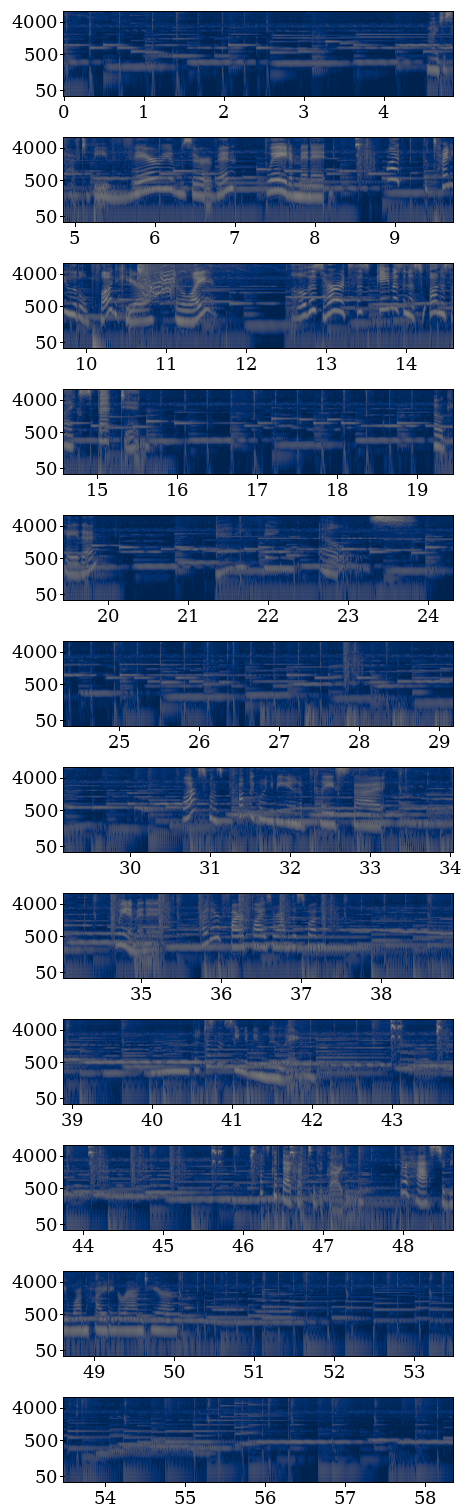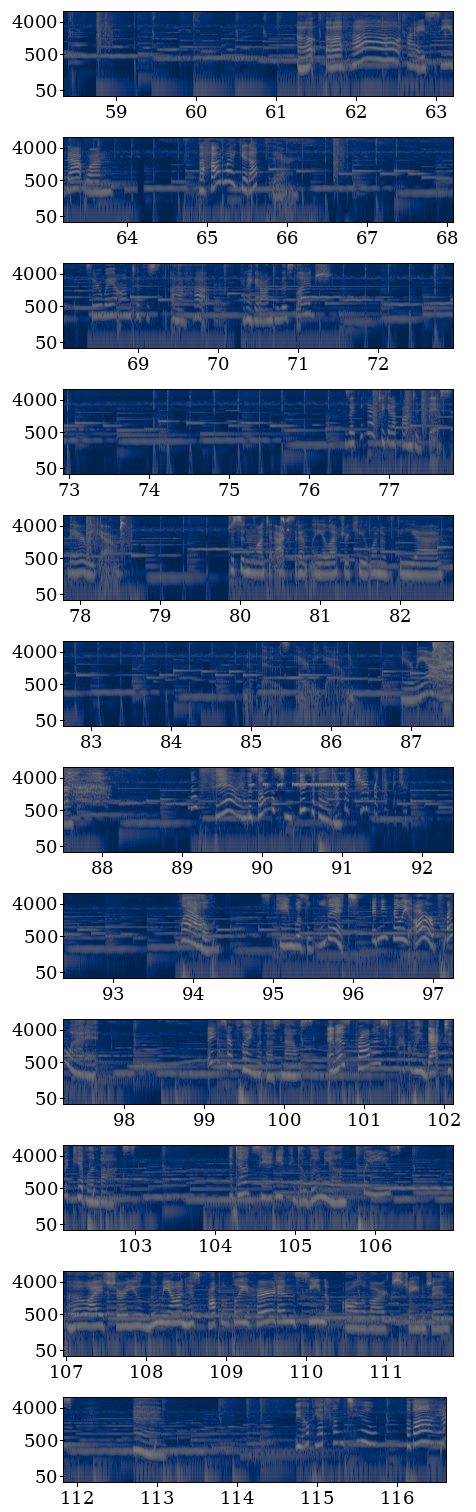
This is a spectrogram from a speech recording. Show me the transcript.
I just have to be very observant. Wait a minute. What? The tiny little plug here. The light? Oh, this hurts. This game isn't as fun as I expected. Okay then. Anything else? Last one's probably going to be in a place that... Wait a minute. Are there fireflies around this one? Mm, but it doesn't seem to be moving. Let's go back up to the garden. There has to be one hiding around here. Oh, uh-huh. I see that one. But how do I get up there? Is there a way onto this? Aha. Can I get onto this ledge? Because I think I have to get up onto this. There we go. Just didn't want to accidentally electrocute one of the, uh... One of those. There we go. Here we are. Not fair. I was almost invisible. Was lit, and you really are a pro at it. Thanks for playing with us, Mouse. And as promised, we're going back to the Kiblin box. And don't say anything to Lumion, please. Oh, I assure you, Lumion has probably heard and seen all of our exchanges. we hope you had fun too. Bye bye.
